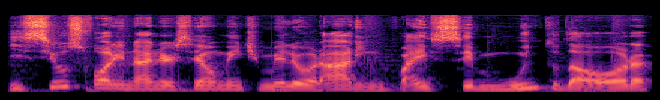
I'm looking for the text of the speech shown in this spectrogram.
e se os 49ers realmente melhorarem, vai ser muito da hora.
